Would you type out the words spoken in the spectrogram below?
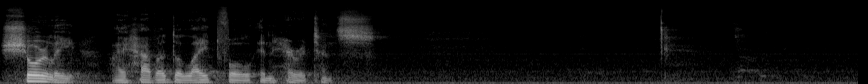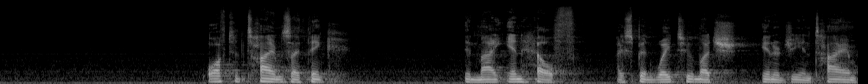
Surely I have a delightful inheritance. oftentimes I think in my in health, I spend way too much energy and time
